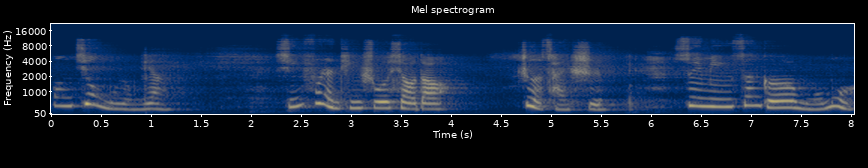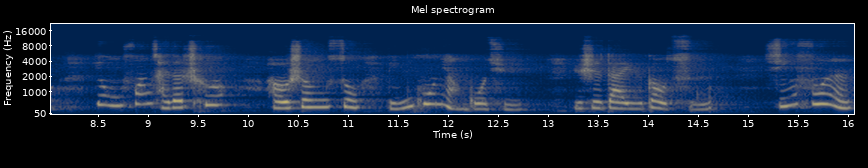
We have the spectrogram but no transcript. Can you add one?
望舅母容谅。邢夫人听说，笑道：“这才是。”遂命三个嬷嬷用方才的车，好生送林姑娘过去。于是黛玉告辞，邢夫人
